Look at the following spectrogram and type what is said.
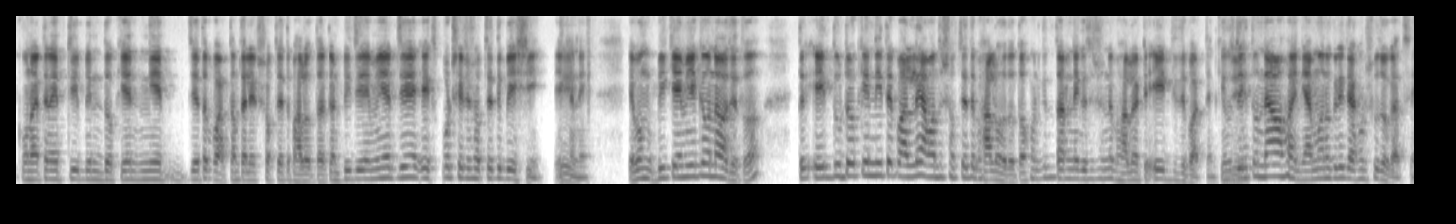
কোন একটা নেতৃবৃন্দকে নিয়ে যেতে পারতাম তাহলে সবচেয়ে ভালো হতো। কারণ বিজিএমইএ এর যে এক্সপোর্ট সেটা সবচেয়ে বেশি এখানে। এবং বিকেএমইএ কেও নেওয়া যেত। তো এই দুটোকে নিতে পারলে আমাদের সবচেয়ে ভালো হতো। তখন কিন্তু তারা নেগোসিয়েশনে ভালো একটা এইড দিতে পারতেন। কিন্তু যেহেতু নেওয়া হয়নি আমি মনে করি যে এখন সুযোগ আছে।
